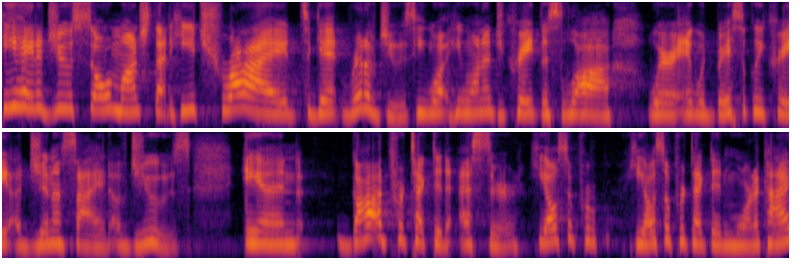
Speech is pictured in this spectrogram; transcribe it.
He hated Jews so much that he tried to get rid of Jews. He, wa- he wanted to create this law where it would basically create a genocide of Jews. And God protected Esther. He also, pro- he also protected Mordecai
